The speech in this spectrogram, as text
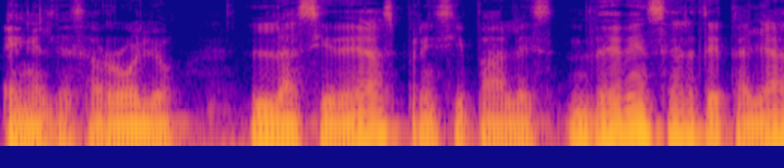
En el desarrollo, las ideas principales deben ser detalladas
